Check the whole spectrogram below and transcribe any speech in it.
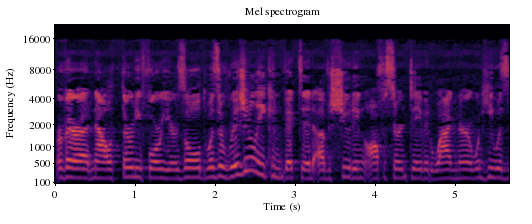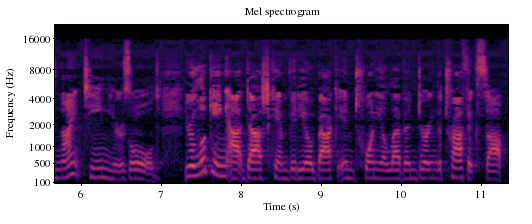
Rivera, now 34 years old, was originally convicted of shooting Officer David Wagner when he was 19 years old. You're looking at dashcam video back in 2011 during the traffic stop.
